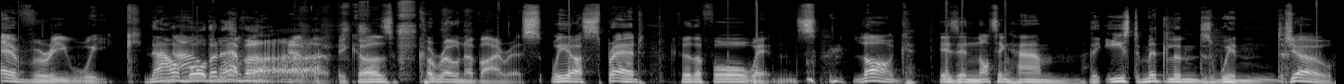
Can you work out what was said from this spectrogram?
every week. Now more than ever. ever, because coronavirus. We are spread to the four winds. Log is in Nottingham. The East Midlands wind. Joe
